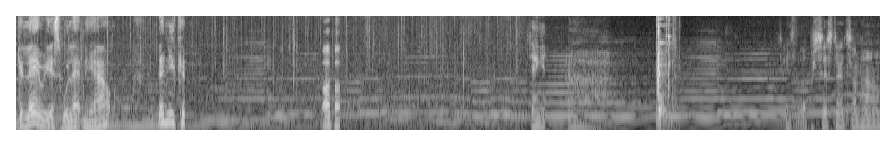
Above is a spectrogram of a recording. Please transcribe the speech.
Galerius will let me out. Then you could... Bye-bye. Dang it. Uh, to get to the leper cistern somehow.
